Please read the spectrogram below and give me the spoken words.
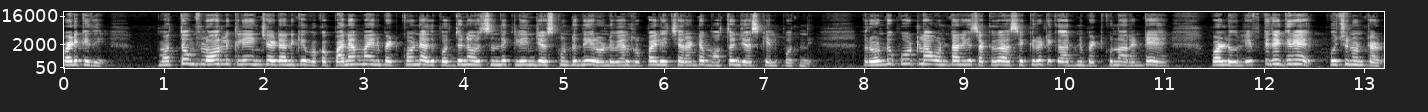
వాడికిది. మొత్తం ఫ్లోర్లు క్లీన్ చేయడానికి ఒక పని అమ్మాయిని పెట్టుకోండి. అది పొద్దున్నే వస్తుంది క్లీన్ చేసుకుంటుంది. రెండు వేల రూపాయలు ఇచ్చారంటే మొత్తం చేసుకెళ్ళిపోతుంది. రెండు పూట్ల ఉండటానికి చక్కగా సెక్యూరిటీ గార్డ్ని పెట్టుకున్నారంటే వాళ్ళు లిఫ్ట్ దగ్గరే కూర్చుని ఉంటాడు.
